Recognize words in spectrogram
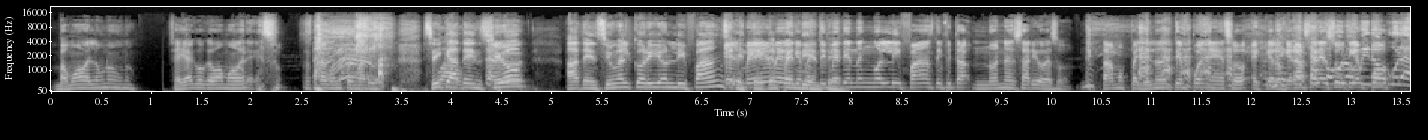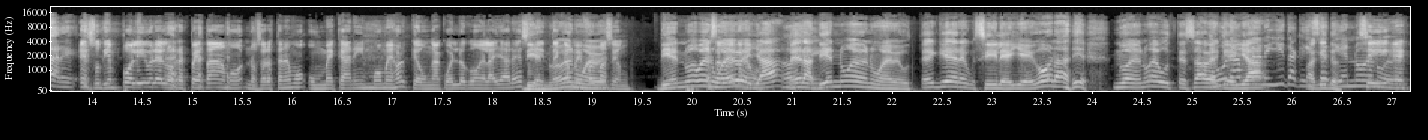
Vamos a verlo uno a uno. Si hay algo que vamos a ver, eso. Eso está María. Así que atención, atención al corillo OnlyFans. El Estén meme de que me estoy metiendo en OnlyFans de infiltrado, no es necesario eso. No Estamos perdiendo el tiempo en eso. El que No lo quiera hacer en su tiempo, binoculares. en su tiempo libre, lo respetamos. Nosotros tenemos un mecanismo mejor que un acuerdo con el IRS y intercambio de 1099. información. 1099 Eso ya, tenemos. mira, Ok. 1099. Usted quiere, si le llegó la 1099, usted sabe Es que una ya. planillita que dice Paquito, 1099. Sí,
